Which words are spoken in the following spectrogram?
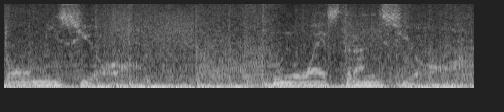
Tu misión. Nuestra misión.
